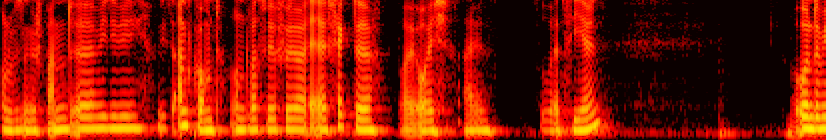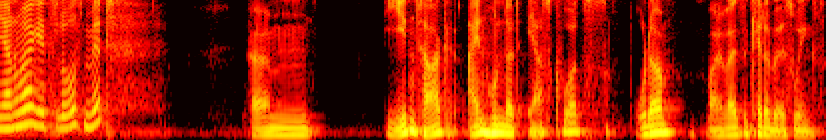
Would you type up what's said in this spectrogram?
und wir sind gespannt, äh, wie es ankommt und was wir für Effekte bei euch allen so erzielen. Und im Januar geht es los mit? Ähm, jeden Tag 100 Air Squats oder wahlweise Kettlebell Swings.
